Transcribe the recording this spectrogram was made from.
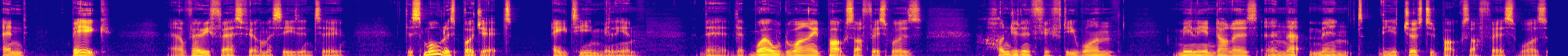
And big, our very first film of season two. The smallest budget, 18 million. The, the worldwide box office was 151 million dollars and that meant the adjusted box office was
